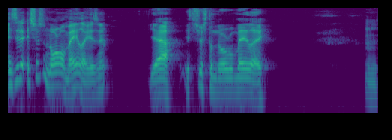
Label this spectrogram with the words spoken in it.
Is it? It's just a normal melee, isn't it? Yeah, it's just a normal melee. Hmm. Man,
